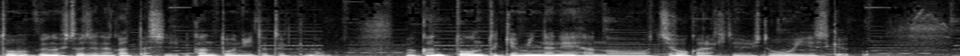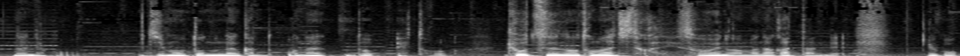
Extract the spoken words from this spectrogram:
東北の人じゃなかったし関東にいた時も、まあ、関東の時はみんなねあの地方から来てる人多いですけどなんでこう地元のなんかおなどえっと共通の友達とかねそういうのあんまなかったんで結構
